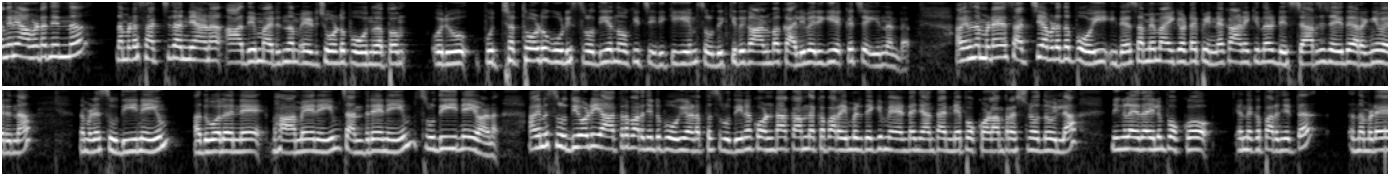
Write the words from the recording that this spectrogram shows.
അങ്ങനെ അവിടെ നിന്ന് നമ്മുടെ സച്ച് തന്നെയാണ് ആദ്യം മരുന്ന് മേടിച്ചുകൊണ്ട് പോകുന്നത്. അപ്പം ഒരു പുച്ഛത്തോടു കൂടി ശ്രുതിയെ നോക്കി ചിരിക്കുകയും ശ്രുതിക്ക് ഇത് കാണുമ്പോൾ കലി വരികയൊക്കെ ചെയ്യുന്നുണ്ട്. അങ്ങനെ നമ്മുടെ സച്ചി അവിടെ നിന്ന് പോയി. ഇതേ സമയം ആയിക്കോട്ടെ പിന്നെ കാണിക്കുന്നത് ഡിസ്ചാർജ് ചെയ്ത് ഇറങ്ങി വരുന്ന നമ്മുടെ സുധീനെയും അതുപോലെ തന്നെ ഭാമേനെയും ചന്ദ്രനെയും ശ്രുതിനെയുമാണ്. അങ്ങനെ ശ്രുതിയോട് യാത്ര പറഞ്ഞിട്ട് പോവുകയാണ്. അപ്പോൾ ശ്രുതിനെ കൊണ്ടാക്കാം എന്നൊക്കെ പറയുമ്പോഴത്തേക്കും വേണ്ട ഞാൻ തന്നെ പൊക്കോളാം പ്രശ്നമൊന്നുമില്ല. നിങ്ങൾ ഏതായാലും പൊക്കോ എന്നൊക്കെ പറഞ്ഞിട്ട് നമ്മുടെ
